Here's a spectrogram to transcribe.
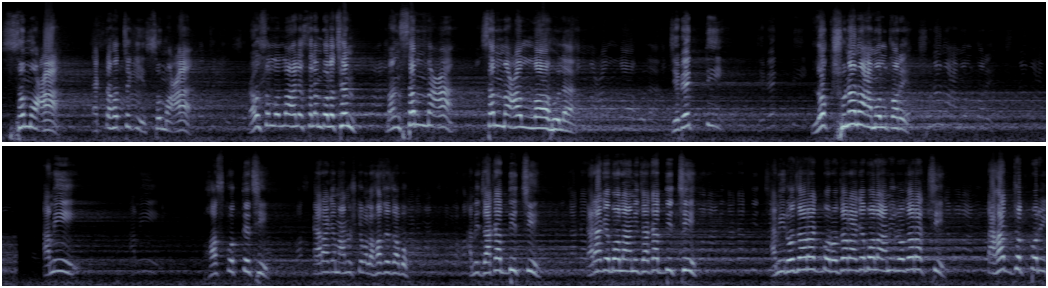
সমআ। একটা হচ্ছে কি? সমআ। আলাইহি সাল্লাম বলেছেন, মান সাম্মা সাম্মা আল্লাহু লা। যে ব্যক্তি লোক শুনানো আমল করে আমি আমি হজ করতেছি। এর আগে মানুষকে বলে হজে যাব। আমি জাকাত দিচ্ছি। এর আগে বলে আমি জাকাত দিচ্ছি। আমি রোজা রাখব। রোজার আগে বলে আমি রোজা রাখছি। তাহাজ্জত করি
